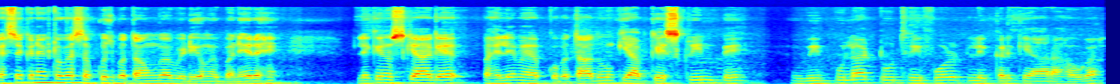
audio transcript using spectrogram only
कैसे कनेक्ट होगा सब कुछ बताऊँगा, वीडियो में बने रहें, लेकिन उसके आगे पहले मैं आपको बता दूँ कि आपके स्क्रीन पर विपुला टू थ्री फोर लिख करके आ रहा होगा।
